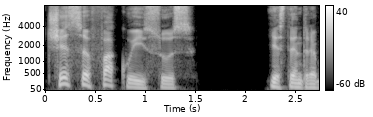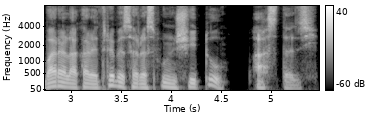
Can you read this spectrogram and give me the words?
ce să fac cu Isus? Este întrebarea la care trebuie să răspunzi și tu astăzi.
